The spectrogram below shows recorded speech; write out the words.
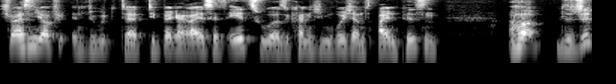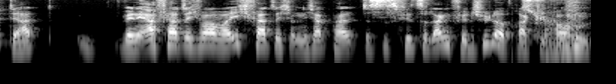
Ich weiß nicht, ob, du, der, die Bäckerei ist jetzt eh zu, also kann ich ihm ruhig ans Bein pissen. Aber legit, der hat, wenn er fertig war, war ich fertig und ich habe halt, das ist viel zu lang für ein Schülerpraktikum.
